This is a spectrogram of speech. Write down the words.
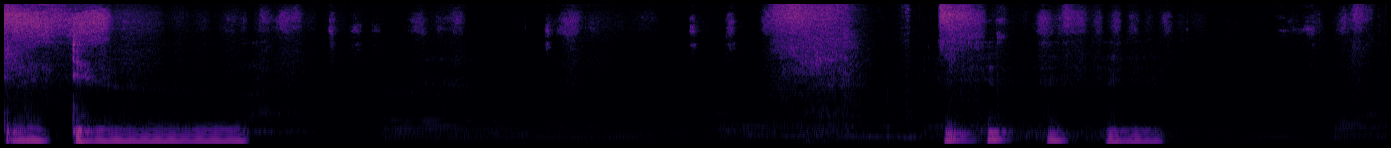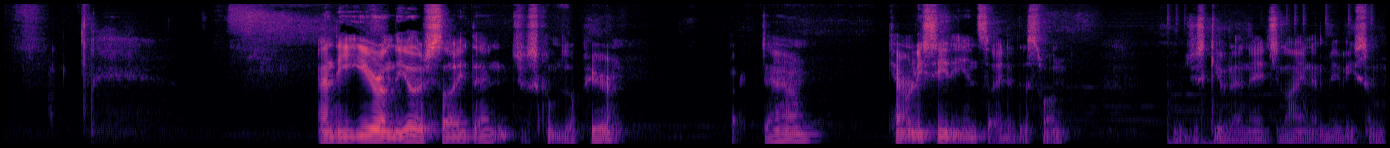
Do, do. And the ear on the other side then just comes up here, back down. Can't really see the inside of this one. We'll just give it an edge line and maybe some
